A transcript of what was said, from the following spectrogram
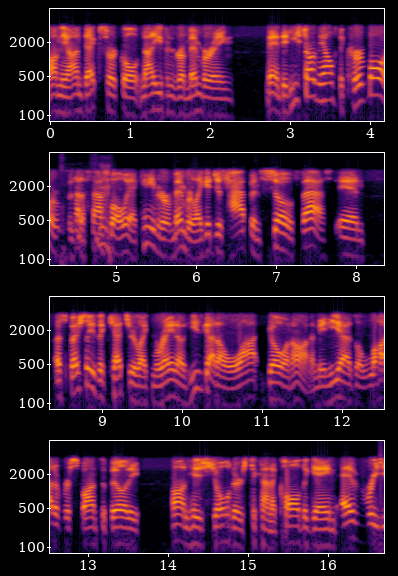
on the on deck circle not even remembering man, did he start me off with a curveball or was that a hmm. fastball away? I can't even remember. Like it just happened so fast. And especially as a catcher like Moreno, he's got a lot going on. I mean, he has a lot of responsibility on his shoulders to kind of call the game. Every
